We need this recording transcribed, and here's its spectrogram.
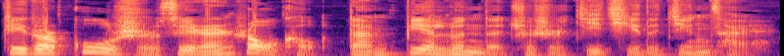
这段故事虽然绕口，但辩论的却是极其的精彩。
